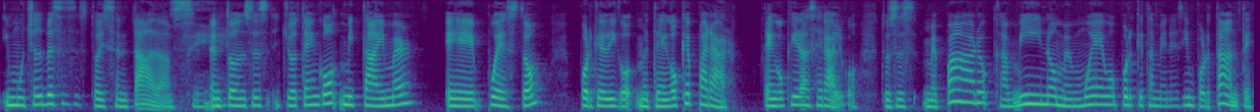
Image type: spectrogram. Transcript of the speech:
y muchas veces estoy sentada. Entonces yo tengo mi timer eh, puesto porque digo, me tengo que parar tengo que ir a hacer algo. Entonces me paro, camino, me muevo, porque también es importante,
